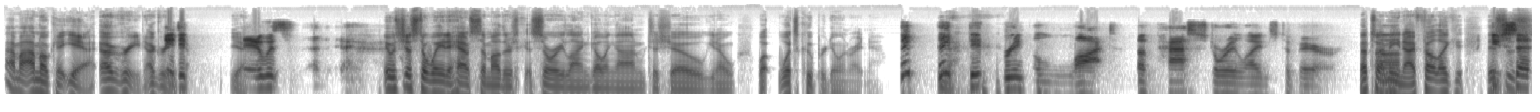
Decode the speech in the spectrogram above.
I'm I'm okay. Yeah, agreed. Agreed. It, Yeah. it was It was just a way to have some other storyline going on to show, you know, what what's Cooper doing right now. they they Yeah. did bring a lot of past storylines to bear. That's what I Uh, mean. I felt like this you is said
